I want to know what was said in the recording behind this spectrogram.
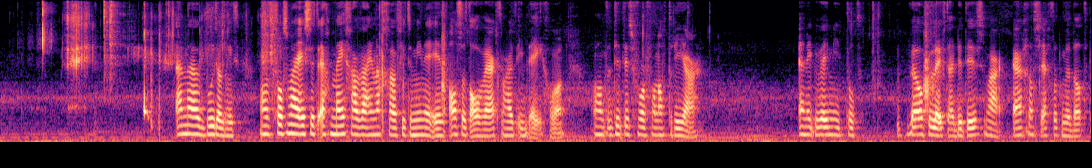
En het boeit ook niet. Want volgens mij is dit echt mega weinig uh, vitamine in. Als het al werkt, maar het idee gewoon. Want dit is voor vanaf drie jaar. En ik weet niet tot welke leeftijd dit is. Maar ergens zegt het me dat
